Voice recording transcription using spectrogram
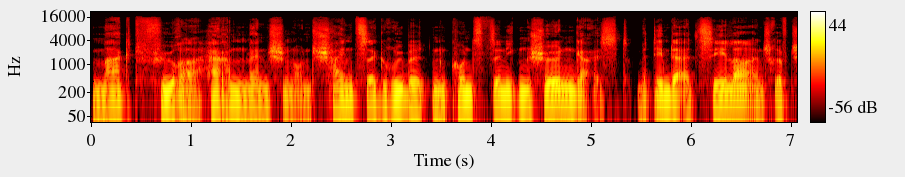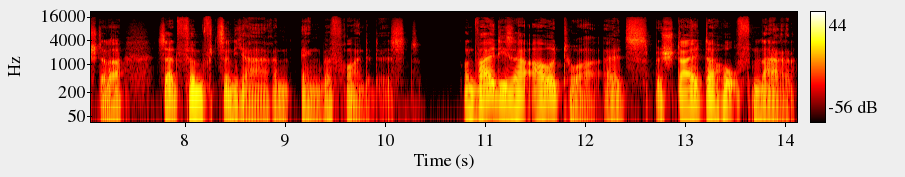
Marktführer Herrenmenschen und scheinzergrübelten kunstsinnigen Schöngeist, mit dem der Erzähler, ein Schriftsteller, seit 15 Jahren eng befreundet ist. Und weil dieser Autor als bestallter Hofnarr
